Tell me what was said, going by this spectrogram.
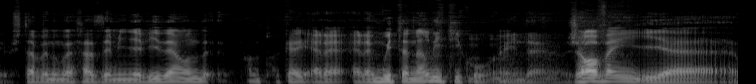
eu estava numa fase da minha vida onde pronto, okay, era, era muito analítico, ainda jovem e a,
